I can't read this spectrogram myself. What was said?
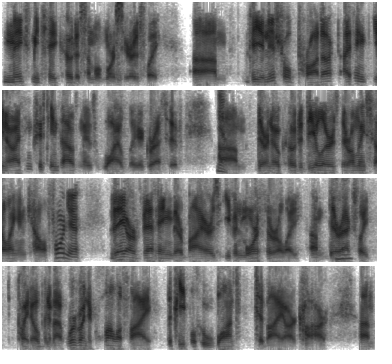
makes me take Coda somewhat more seriously. Um, the initial product, I think, you know, I think 15,000 is wildly aggressive. Yeah. Um, there are no Coda dealers. They're only selling in California. They are vetting their buyers even more thoroughly. Um, they're mm-hmm. actually quite open about we're going to qualify the people who want to buy our car. Um,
